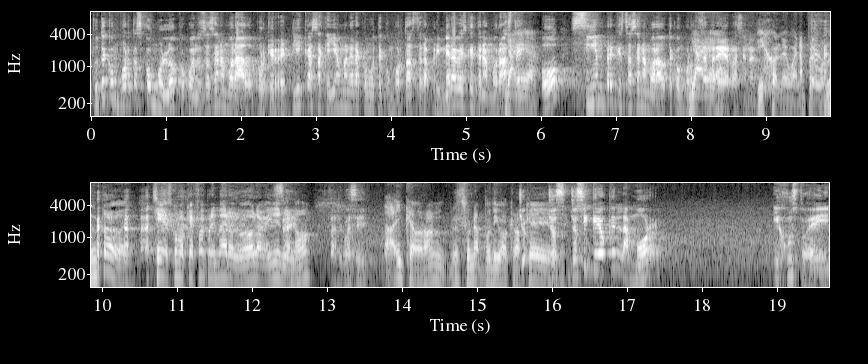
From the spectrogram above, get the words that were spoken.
¿tú te comportas como loco cuando estás enamorado porque replicas aquella manera como te comportaste la primera vez que te enamoraste? Ya, ya, ya. ¿O siempre que estás enamorado te comportas Ya, de ya, manera ya. irracional? Híjole, buena pregunta, güey. Sí, es como que fue primero, luego la gallina, Sí, ¿no? Algo así. Ay, cabrón. Es una, pues digo, creo Yo, que. yo- yo sí creo que el amor, y justo, ¿eh? y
